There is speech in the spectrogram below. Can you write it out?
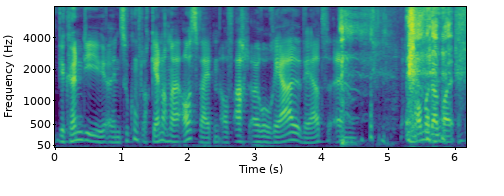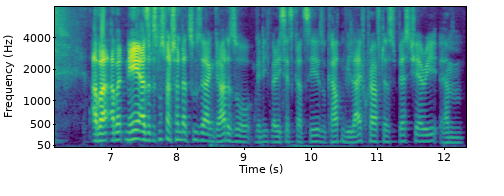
wir können die in Zukunft auch gerne nochmal ausweiten auf 8 Euro Realwert. Ähm, Schauen wir da mal. aber, aber nee, also das muss man schon dazu sagen, gerade so, wenn ich, weil ich es jetzt gerade sehe, so Karten wie Lifecrafters, Bestiary, ähm,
